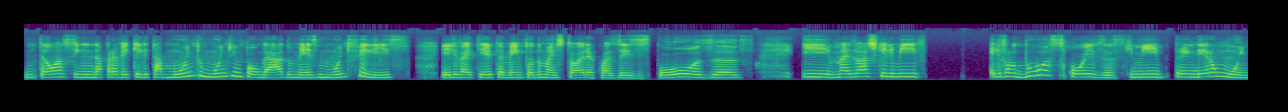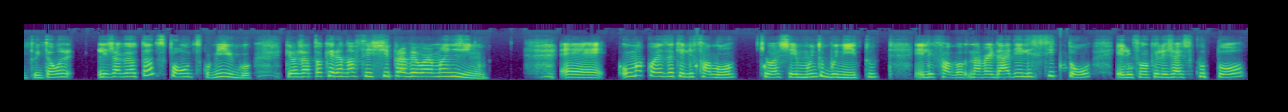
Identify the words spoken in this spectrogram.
Então, assim, dá pra ver que ele tá muito, muito empolgado mesmo, muito feliz. Ele vai ter também toda uma história com as ex-esposas. E, mas eu acho que ele me ele falou duas coisas que me prenderam muito. Então, ele já ganhou tantos pontos comigo que eu já tô querendo assistir para ver o Armandinho. É, uma coisa que ele falou que eu achei muito bonito, ele falou, na verdade, ele citou, ele falou que ele já escutou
